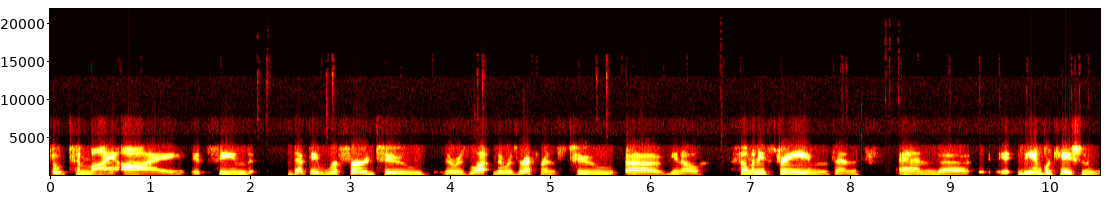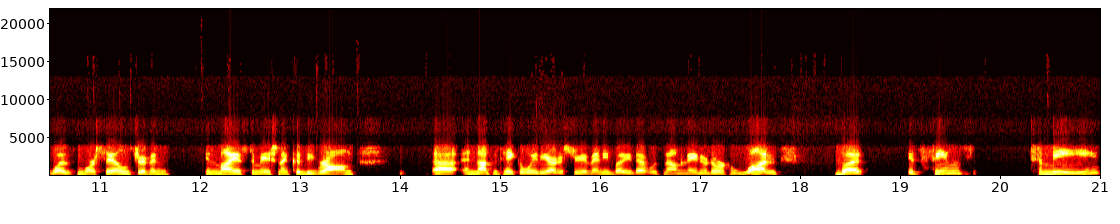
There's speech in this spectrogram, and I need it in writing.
So to my eye, it seemed that they referred to there was there was reference to uh, you know so many streams and and uh, it, the implication was more sales driven in my estimation. I could be wrong, uh, and not to take away the artistry of anybody that was nominated or who won, but it seems to me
